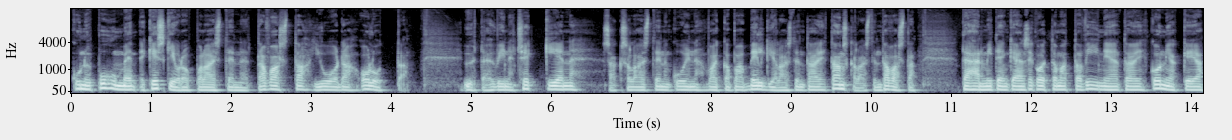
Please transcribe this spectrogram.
Kun puhumme keskieurooppalaisten tavasta juoda olutta, yhtä hyvin tsekkien, saksalaisten kuin vaikkapa belgialaisten tai tanskalaisten tavasta, tähän mitenkään sekoittamatta viineä tai konjakkeja,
